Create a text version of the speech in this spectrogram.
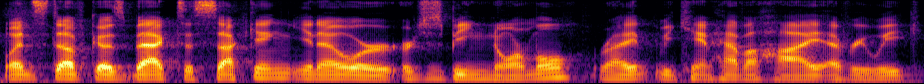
when stuff goes back to sucking you know or, or just being normal right? We can't have a high every week.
